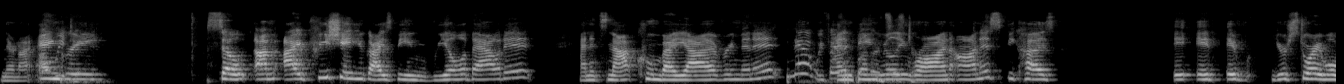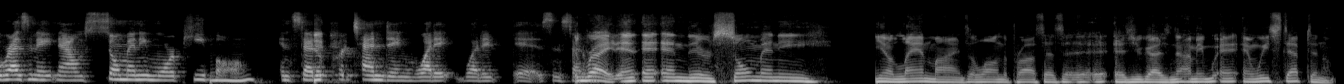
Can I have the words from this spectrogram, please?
and they're not oh, angry. So um, I appreciate you guys being real about it. And it's not kumbaya every minute. No, we've and being really sister. raw and honest because it, it, it your story will resonate now with so many more people. Mm-hmm instead of pretending what it what it is instead right and, and, and there's so many you know landmines along the process as you guys know. I mean and, and we stepped in them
